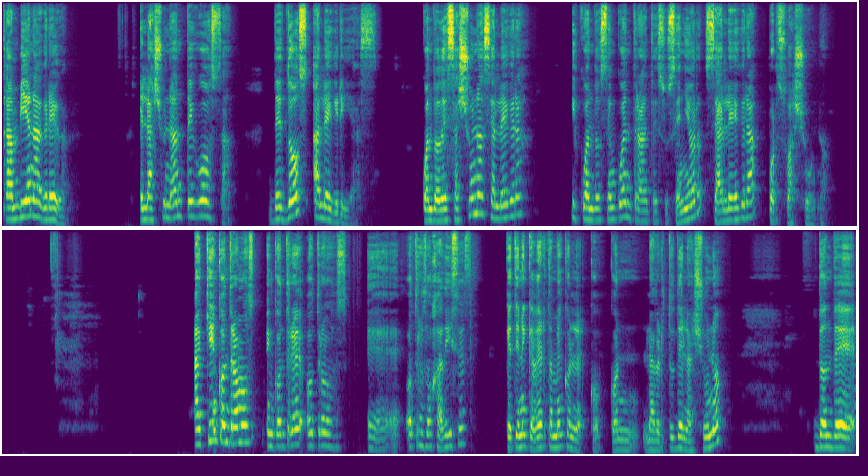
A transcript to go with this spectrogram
También agrega, el ayunante goza de dos alegrías. Cuando desayuna se alegra y cuando se encuentra ante su Señor se alegra por su ayuno. Aquí encontramos, encontré otros, eh, otros dos hadices que tienen que ver también con con la virtud del ayuno, donde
